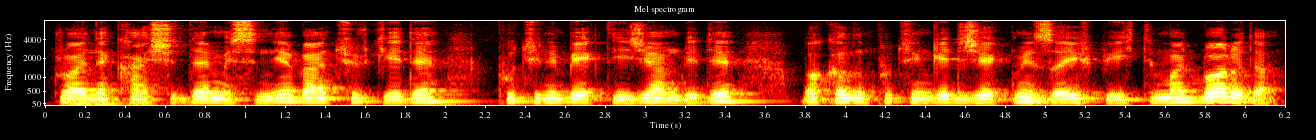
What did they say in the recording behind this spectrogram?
Ukrayna karşı demesin diye ben Türkiye'de Putin'i bekleyeceğim dedi. Bakalım Putin gelecek mi? Zayıf bir ihtimal. Bu arada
